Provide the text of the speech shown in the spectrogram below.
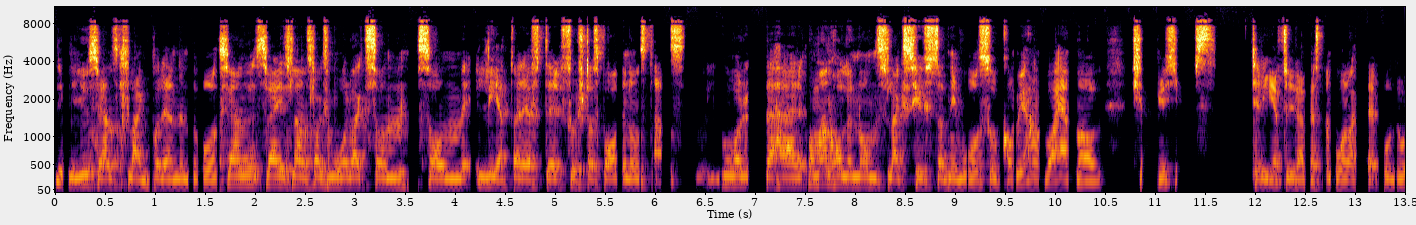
Det blir ju svensk flagg på den ändå. Sveriges landslagsmålvakt som, som letar efter första spaden någonstans. Går det här, om han håller någon slags hyfsad nivå så kommer han vara en av Championships tre, fyra bästa målvakter. Och då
